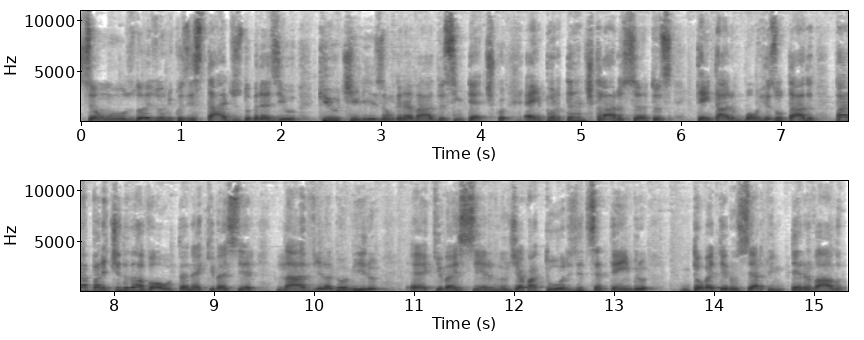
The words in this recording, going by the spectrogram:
são os dois únicos estádios do Brasil que utilizam gramado sintético. É importante, claro, o Santos tentar um bom resultado para a partida da volta, né, que vai ser na Vila Belmiro, é, que vai ser no dia 14 de setembro, então vai ter um certo intervalo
